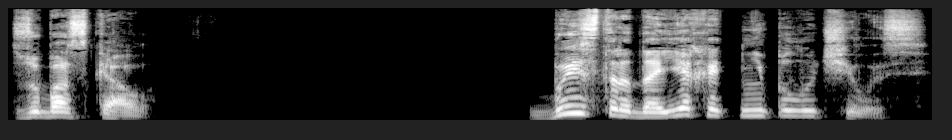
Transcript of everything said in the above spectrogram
зубоскал». Быстро доехать не получилось.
